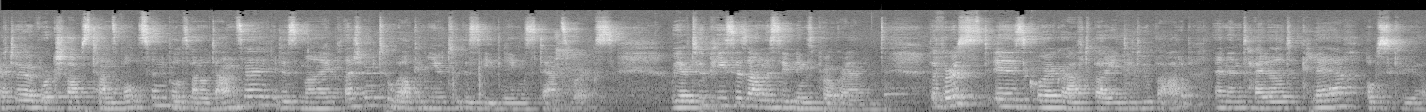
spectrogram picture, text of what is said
Director of Workshops Tanzbozen, Bolzano Danza, it is my pleasure to welcome you to this evening's dance works. We have two pieces on this evening's program. The first is choreographed by Didou Barbe and entitled Clair Obscur.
